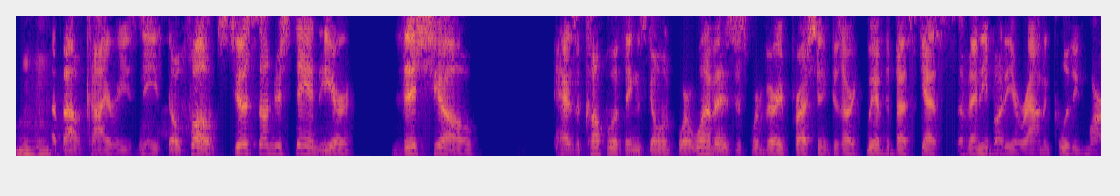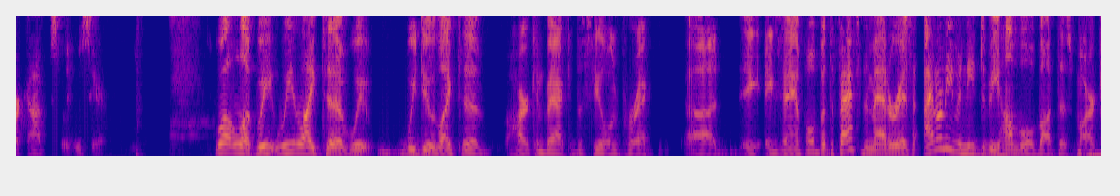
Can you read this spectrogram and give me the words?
Mhm. about Kyrie's knee. So, folks, just understand here this show has a couple of things going for it. One of it is just we're very prescient because we have the best guests of anybody around, including Mark, obviously, who's here. Well, look, we, we like to, we, we do like to harken back to the seal and correct uh, example. But the fact of the matter is, I don't even need to be humble about this, Mark.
